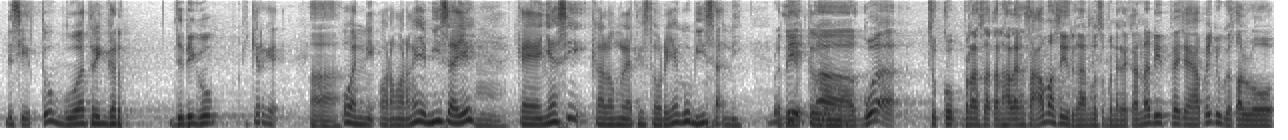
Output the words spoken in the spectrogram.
di situ gua trigger jadi gue pikir kayak ah. wah nih orang-orangnya bisa ya kayaknya sih kalau ngeliat historinya gue bisa nih Berarti gitu. gue cukup merasakan hal yang sama sih dengan lu sebenarnya. Karena di TCHP juga kalau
